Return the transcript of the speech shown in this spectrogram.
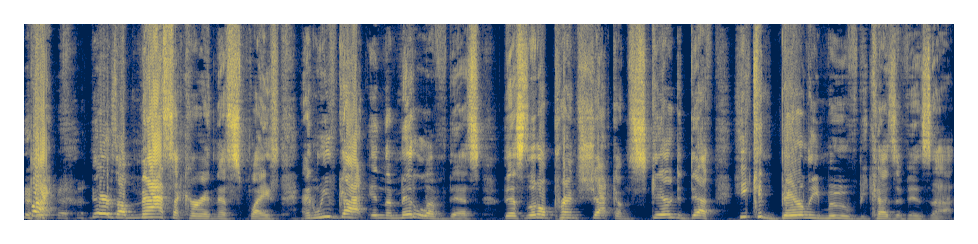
But there's a massacre in this place. And we've got in the middle of this, this little Prince Shechem scared to death. He can barely move because of his, uh,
